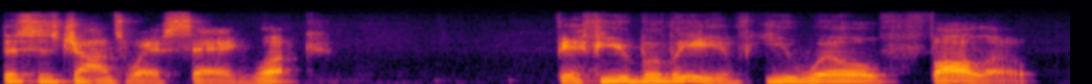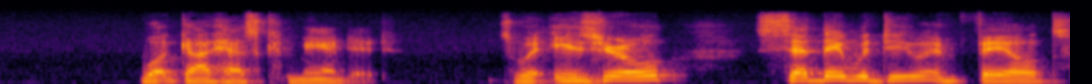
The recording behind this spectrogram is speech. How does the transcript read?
This is John's way of saying, look, if you believe, you will follow what God has commanded. It's what Israel said they would do and failed.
